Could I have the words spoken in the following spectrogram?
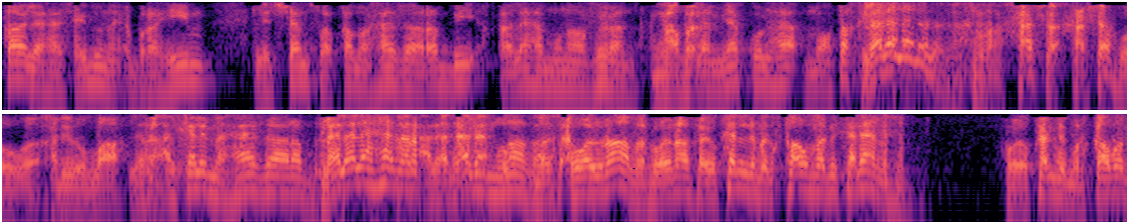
قالها سيدنا إبراهيم للشمس والقمر هذا ربي قالها مناظرا ناظر. لم يقلها معتقدا لا لا لا لا لا حاشا حاشاه خليل الله لأن الكلمة هذا ربي لا لا لا هذا رب على لا سبيل لا المناظرة. هو يناظر هو يناظر يكلم القوم بكلامهم هو يكلم القوم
